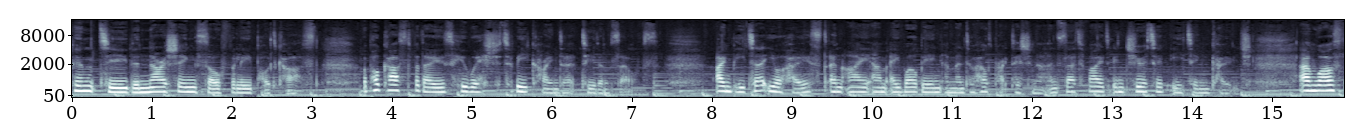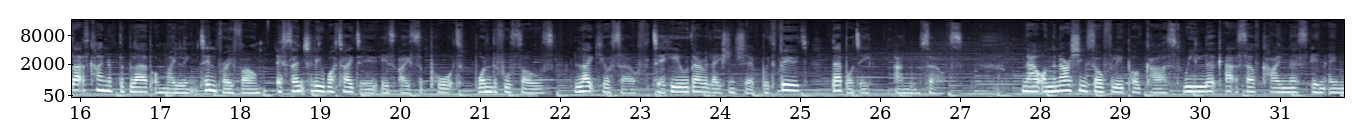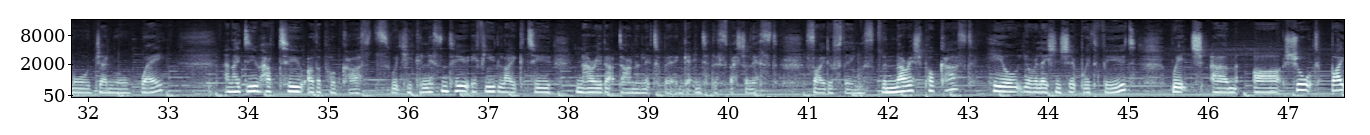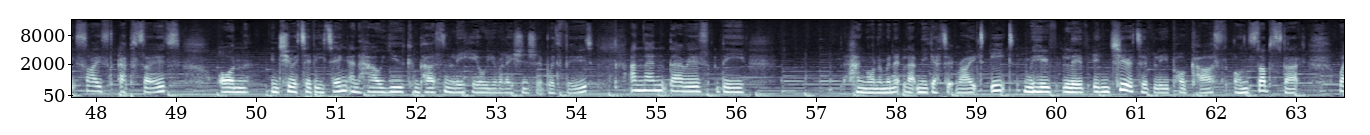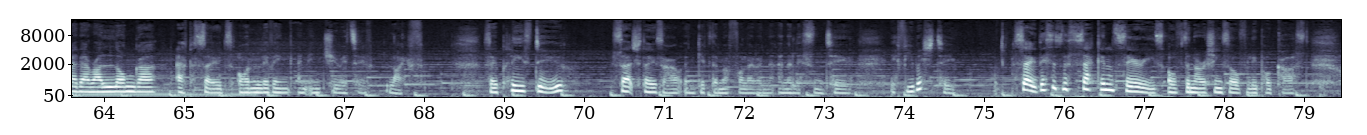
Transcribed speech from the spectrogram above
welcome to the Nourishing Soulfully podcast, a podcast for those who wish to be kinder to themselves. I'm Peta, your host, and I am a wellbeing and mental health practitioner and certified intuitive eating coach. And whilst that's kind of the blurb on my LinkedIn profile, essentially what I do is I support wonderful souls like yourself to heal their relationship with food, their body, and themselves. Now, on the Nourishing Soulfully podcast, we look at self kindness in a more general way. And I do have two other podcasts which you can listen to if you'd like to narrow that down a little bit and get into the specialist side of things. The Nourish podcast, Heal Your Relationship with Food, which um, are short, bite sized episodes on intuitive eating and how you can personally heal your relationship with food. And then there is the hang on a minute, let me get it right. Eat, Move, Live Intuitively podcast on Substack, where there are longer episodes on living an intuitive life. So please do search those out and give them a follow and, and a listen to if you wish to. So, this is the second series of the Nourishing Soulfully podcast.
